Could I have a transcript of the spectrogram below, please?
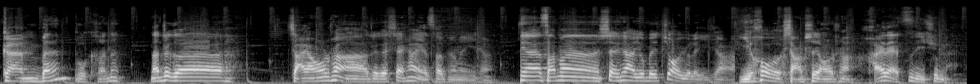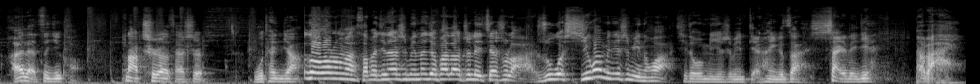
根本不可能。那这个假羊肉串啊，这个线下也测评了一下，今天咱们线下又被教育了一下，以后想吃羊肉串还得自己去买，还得自己烤，那吃着才是无添加。各位观众们，咱们今天视频呢就拍到这里结束了啊！如果喜欢本期视频的话，记得为本期视频点上一个赞，下期再见，拜拜。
